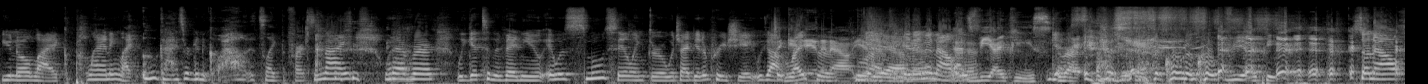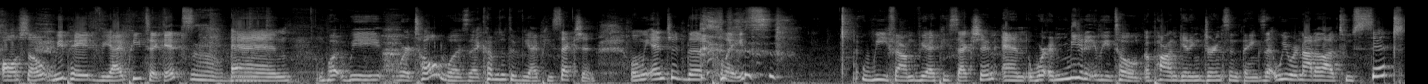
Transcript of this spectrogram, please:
You know, like planning, like, ooh, guys, we're gonna go out. It's like the first night, whatever. We get to the venue. It was smooth sailing through, which I did appreciate. We got to get right in through. and out. Yeah, Yeah, to get in and out. It As was VIPs. Yes. Right. It's a quote unquote VIP. so now also we paid VIP tickets oh, and what we were told was that comes with a VIP section. When we entered the place, we found VIP section and were immediately told upon getting drinks and things that we were not allowed to sit,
